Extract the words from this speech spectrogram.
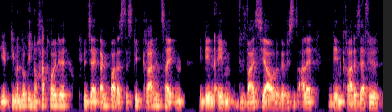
die, die man wirklich noch hat heute. Ich bin sehr dankbar, dass das gibt, gerade in Zeiten, in denen eben, du weißt ja, oder wir wissen es alle, in denen gerade sehr viel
